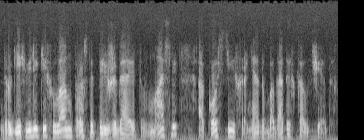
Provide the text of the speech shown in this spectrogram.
Других великих лам просто пережигают в масле, а кости их хранят в богатых ковчегах.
